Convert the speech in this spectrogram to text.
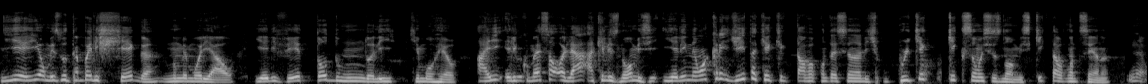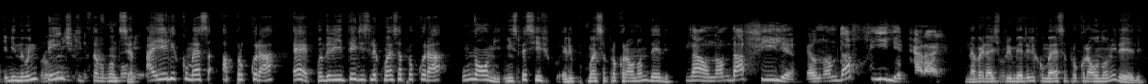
E aí, ao mesmo tempo, ele chega no memorial e ele vê todo mundo ali que morreu. Aí ele começa a olhar aqueles nomes e, e ele não acredita que que tava acontecendo ali. Tipo, por que, que, que são esses nomes? O que, que tava acontecendo? Não. Ele não entende o que, que tava acontecendo. morreram. Aí ele começa a procurar. É, quando ele entende isso, ele começa a procurar um nome em específico. Ele começa a procurar o nome dele. Não, o nome da filha. É o nome da filha, caralho. Na verdade, primeiro ele começa a procurar o nome dele.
